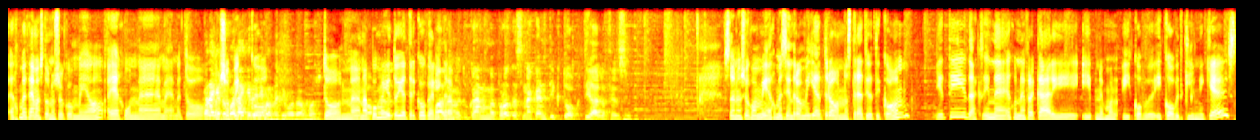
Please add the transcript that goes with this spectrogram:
έχουμε θέμα στο νοσοκομείο. Έχουν ε, με, με το Καλά, για τον Πολάκη δεν προσωπικό. είπαμε τίποτα όμως. Τον, ε, να πούμε για το ιατρικό καλύτερα. Βάλαμε, του κάνουμε πρόταση να κάνει TikTok. Τι άλλο θες; Στο νοσοκομείο έχουμε συνδρομή γιατρών στρατιωτικών, γιατί εντάξει, είναι, έχουν φρακάρει οι, πνευμο, οι, COVID, οι COVID κλινικές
